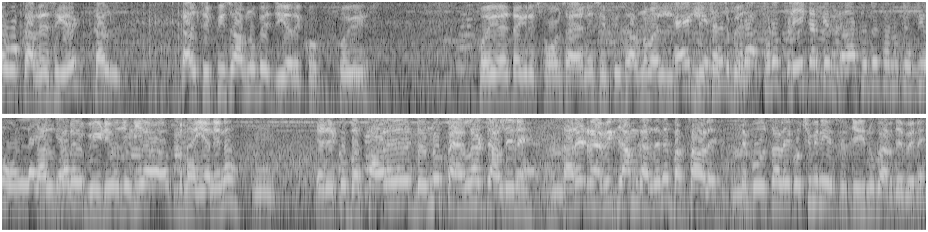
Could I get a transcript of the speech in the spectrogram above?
ਉਹ ਕਰ ਰਹੇ ਸੀਗੇ। ਕੱਲ ਕੱਲ ਸੀਪੀ ਸਾਹਿਬ ਨੂੰ ਭੇਜੀ ਆ ਦੇਖੋ। ਕੋਈ ਕੋਈ ਅਜੇ ਤੱਕ ਰਿਸਪੌਂਸ ਆਇਆ ਨਹੀਂ ਸੀਪੀ ਸਾਹਿਬ ਨੂੰ। ਮੈਂ ਲਿਖਤ ਚ ਭੇਜਿਆ। ਥੋੜਾ ਪਲੇ ਕਰਕੇ ਦਿਖਾ ਸਕਦੇ ਸਾਨੂੰ ਕਿਉਂਕਿ ਆਨਲਾਈਨ ਕੱਲ ਸਰ ਵੀਡੀਓ ਜਿਹੜੀਆਂ ਬਣਾਈਆਂ ਨੇ ਨਾ ਇਹ ਦੇਖੋ ਬੱਸਾਂ ਵਾਲੇ ਦੋਨੋਂ ਪੈਰਲਲ ਚੱਲਦੇ ਨੇ। ਸਾਰੇ ਟ੍ਰੈਫਿਕ ਜਾਮ ਕਰਦੇ ਨੇ ਬੱਸਾਂ ਵਾਲੇ ਤੇ ਪੁਲਿਸ ਵਾਲੇ ਕੁਝ ਵੀ ਨਹੀਂ ਇਸ ਚੀਜ਼ ਨੂੰ ਕਰਦੇ ਪਏ ਨੇ।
